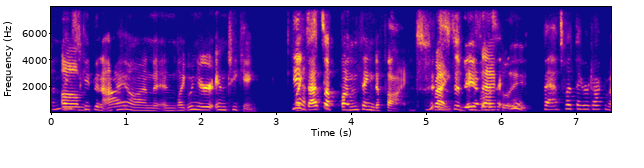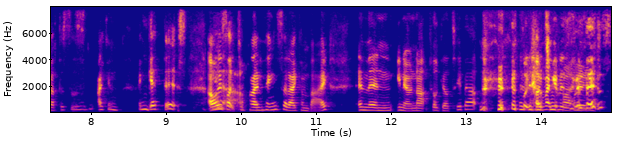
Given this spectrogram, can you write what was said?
Fun um, to keep an eye on and like when you're antiquing yes. like that's a fun thing to find right to exactly. Say, that's what they were talking about. This is i can i can get this. I always yeah. like to find things that i can buy and then you know not feel guilty about. Like, what am i going to do with this?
